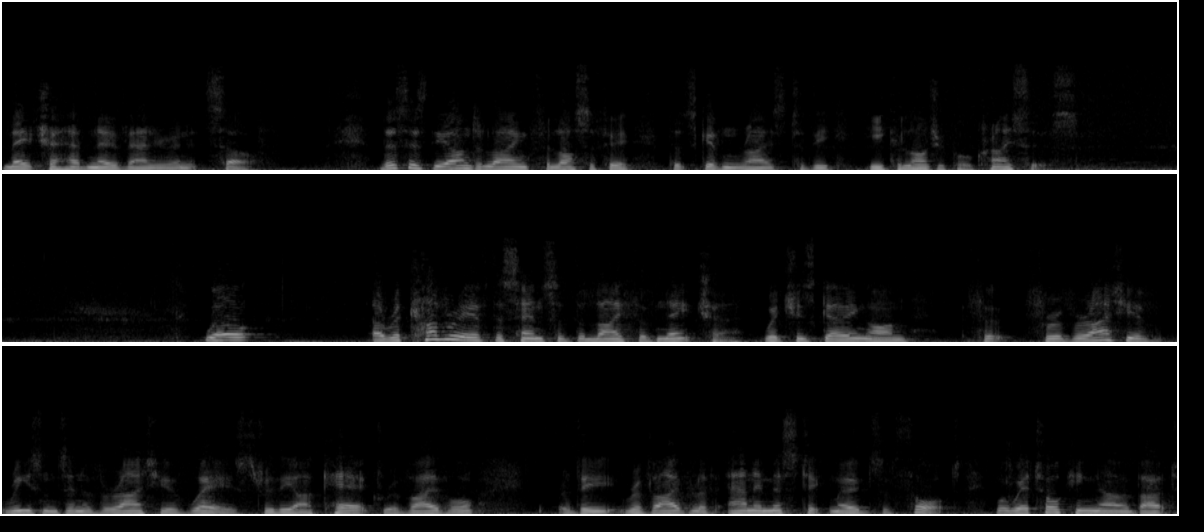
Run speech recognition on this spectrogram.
Nature had no value in itself. This is the underlying philosophy that's given rise to the ecological crisis. Well, a recovery of the sense of the life of nature, which is going on for, for a variety of reasons in a variety of ways, through the archaic revival, the revival of animistic modes of thought. Well, we're talking now about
